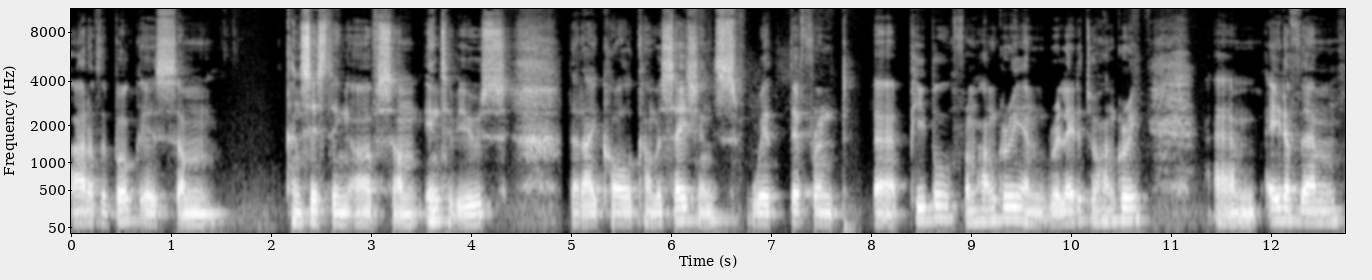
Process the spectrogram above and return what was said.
part of the book is some consisting of some interviews that I call conversations with different uh, people from Hungary and related to Hungary. Um, eight of them,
